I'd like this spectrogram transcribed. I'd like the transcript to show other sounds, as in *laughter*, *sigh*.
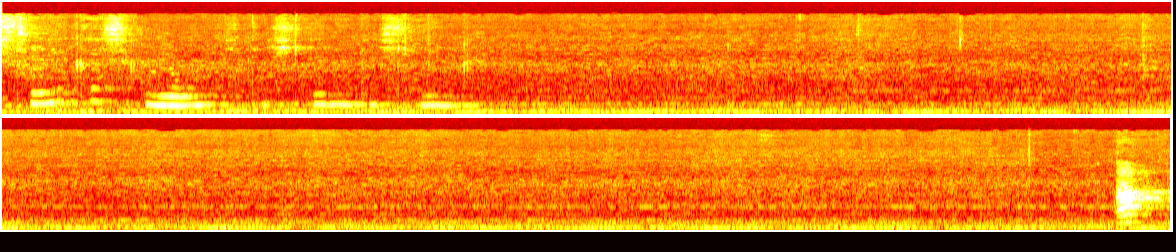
güçlerini kaşıklıyormuş. Güçlerini. Ah.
